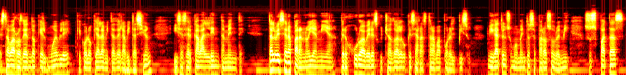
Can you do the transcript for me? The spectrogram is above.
estaba rodeando aquel mueble que coloqué a la mitad de la habitación y se acercaba lentamente. Tal vez era paranoia mía, pero juro haber escuchado algo que se arrastraba por el piso. Mi gato en su momento se paró sobre mí, sus patas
